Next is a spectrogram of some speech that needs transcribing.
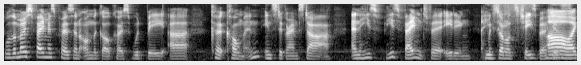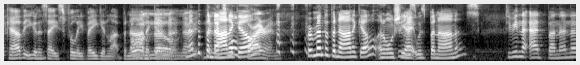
Well, the most famous person on the Gold Coast would be uh, Kurt Coleman, Instagram star, and he's he's famed for eating McDonald's cheeseburgers. Oh, okay. I thought you were going to say he's fully vegan, like oh, Banana Oh, no, Girl. no, no. Remember No, that's Banana more Girl? Byron. Remember Banana Girl? And all she Who was- ate was bananas? Do you mean the ad banana?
